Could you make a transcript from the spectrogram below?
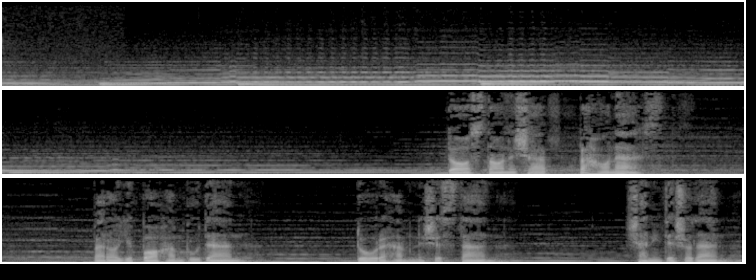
داستان شب بهانه است. برای با هم بودن دور هم نشستن شنیده شدن.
